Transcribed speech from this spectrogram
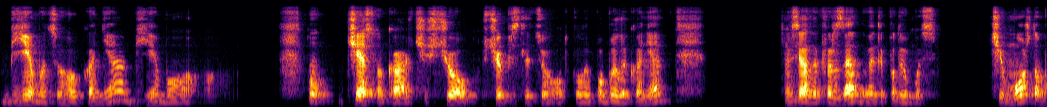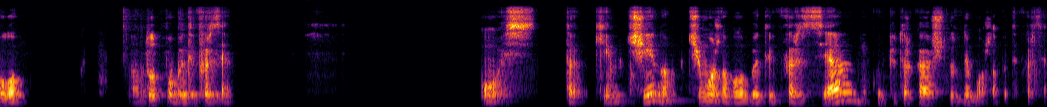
Б'ємо цього коня, б'ємо Ну, чесно кажучи, що, що після цього, от коли побили коня, взяли ферзем, давайте подивимось, чи можна було тут побити ферзем. Ось таким чином. Чи можна було бити ферзя? Ну, комп'ютер каже, що тут не можна бити ферзя.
